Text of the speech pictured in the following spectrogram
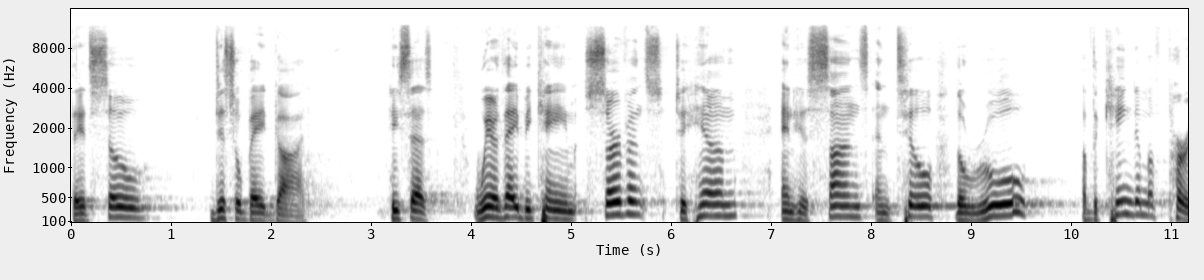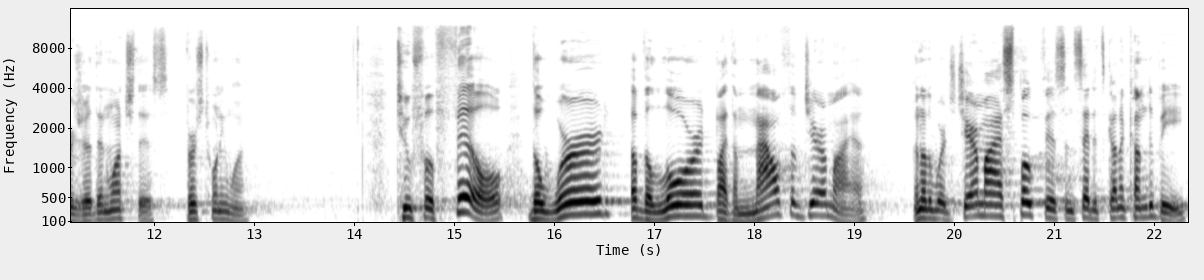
they had so disobeyed God. He says, where they became servants to him and his sons until the rule of the kingdom of Persia. Then watch this, verse 21. To fulfill the word of the Lord by the mouth of Jeremiah. In other words, Jeremiah spoke this and said it's going to come to be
